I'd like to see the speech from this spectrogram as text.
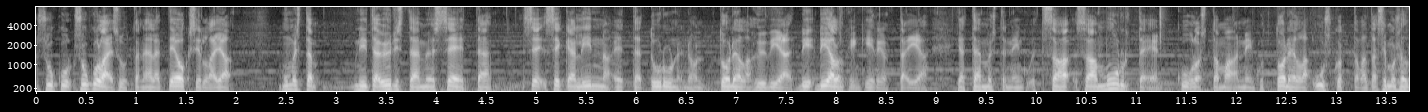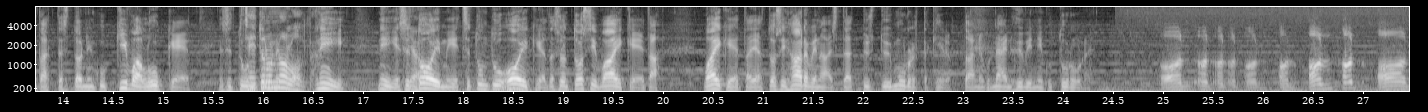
suku, sukulaisuutta näillä teoksilla, ja mun mielestä niitä yhdistää myös se, että se, sekä Linna että Turunen on todella hyviä di- dialogin kirjoittajia ja tämmöistä, niin kuin, että saa, saa murteen kuulostamaan niin kuin todella uskottavalta, semmoiselta, että sitä on niin kuin kiva lukea. Ja se, tuntuu, se ei tunnu niin, Niin, niin, ja se Joo. toimii, että se tuntuu oikealta. Se on tosi vaikeaa, vaikeaa ja tosi harvinaista, että pystyy murretta kirjoittamaan niin kuin näin hyvin niin kuin Turunen. On, on, on, on, on, on, on, on, on,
